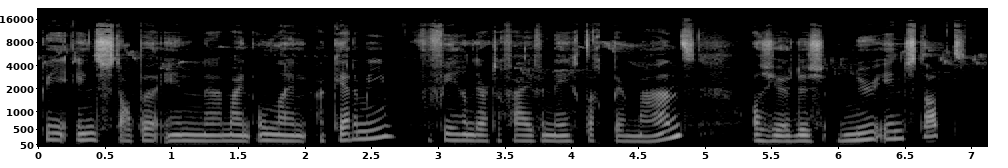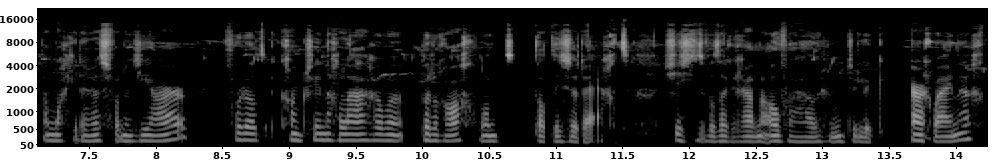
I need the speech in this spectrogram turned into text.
kun je instappen in uh, mijn online academy voor 34,95 per maand. Als je dus nu instapt, dan mag je de rest van het jaar voor dat krankzinnig lagere bedrag, want dat is het echt. Als je ziet wat ik eraan overhoud, is natuurlijk erg weinig.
